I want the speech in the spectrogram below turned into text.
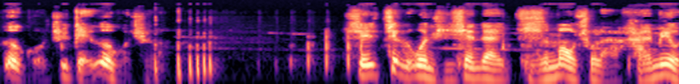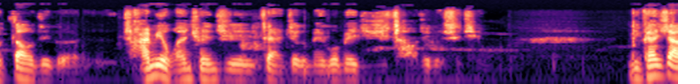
俄国去给俄国去了？所以这个问题现在只是冒出来，还没有到这个，还没有完全去在这个美国媒体去炒这个事情。你看，下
